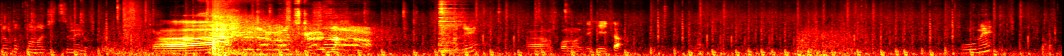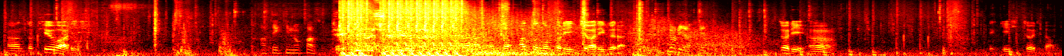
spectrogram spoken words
ちょっとこの字詰めるあ手榴弾を使うぞ！この字ーあーこの字引いた。多め？うんと9割。あ敵の数。敵の手榴弾ああとあと残り1割ぐらい。一人だけ？1人うん一人だもんうん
